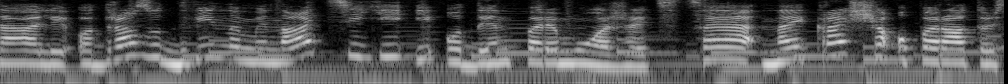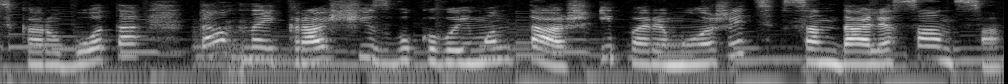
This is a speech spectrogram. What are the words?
Далі одразу дві номінації і один переможець. Це найкраща операторська робота та найкращий звуковий монтаж. І переможець Сандаля Санса.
